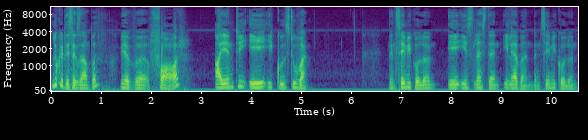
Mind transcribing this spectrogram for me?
look at this example. We have uh, for int a equals to 1 then semicolon a is less than 11 then semicolon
